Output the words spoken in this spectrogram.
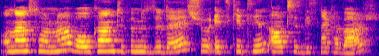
Ondan sonra volkan tüpümüzü de şu etiketin alt çizgisine kadar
